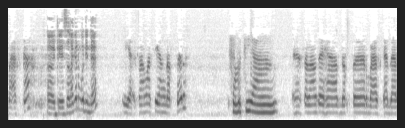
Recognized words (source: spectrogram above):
Mbak Aska. Oke, okay, silakan Bu Dinda. Iya, selamat siang dokter. Selamat siang. Eh, salam sehat dokter Mbak Aska dan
